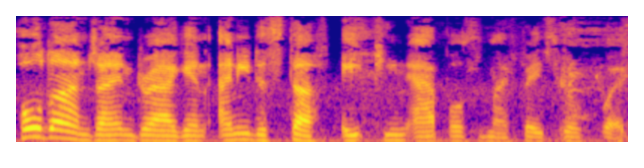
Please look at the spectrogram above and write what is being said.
hold on, giant dragon, I need to stuff 18 apples in my face real quick.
